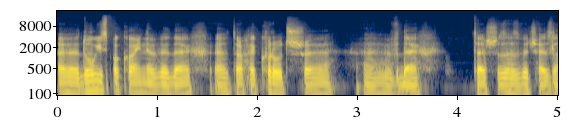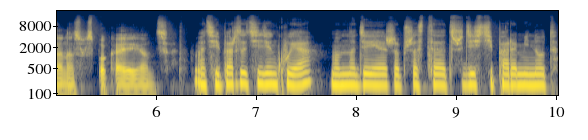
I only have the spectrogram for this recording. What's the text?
e, długi, spokojny wydech, e, trochę krótszy wdech też zazwyczaj jest dla nas uspokajające. Maciej, bardzo Ci dziękuję. Mam nadzieję, że przez te 30 parę minut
